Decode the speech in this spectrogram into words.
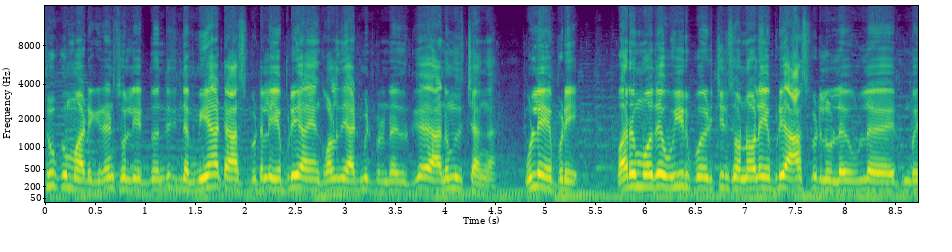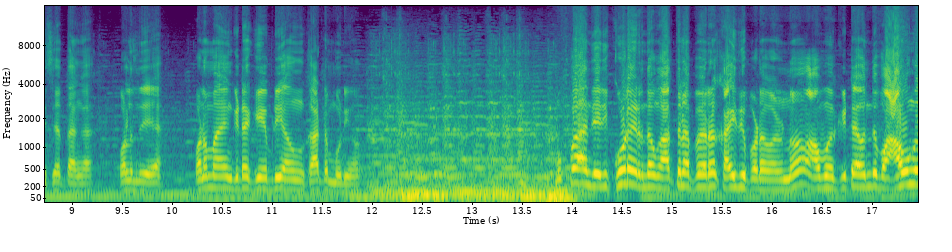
தூக்க மாட்டேங்கிறேன்னு மாட்டிக்கிறேன்னு சொல்லிட்டு வந்து இந்த மியாட் ஹாஸ்பிட்டலில் எப்படி என் குழந்தைய அட்மிட் பண்ணுறதுக்கு அனுமதிச்சாங்க. உள்ளே எப்படி? வரும்போதே உயிர் போயிடுச்சுன்னு சொன்னாலே எப்படி ஹாஸ்பிட்டல் உள்ள உள்ளே எடுத்துன்னு போய் சேர்த்தாங்க குழந்தைய? பணமாக என்கிட்ட எப்படி அவங்க காட்ட முடியும்? முப்பதாம் தேதி கூட இருந்தவங்க அத்தனை பேரும் கைது பட வேணும். அவங்க கிட்ட வந்து அவங்க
